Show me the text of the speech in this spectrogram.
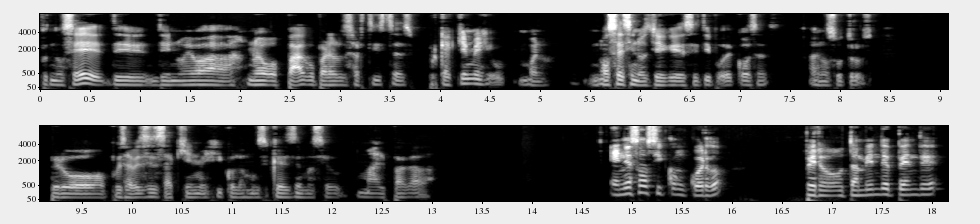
pues no sé, de, de nueva, nuevo pago para los artistas? Porque aquí en México, bueno, no sé si nos llegue ese tipo de cosas a nosotros, pero pues a veces aquí en México la música es demasiado mal pagada. En eso sí concuerdo, pero también depende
